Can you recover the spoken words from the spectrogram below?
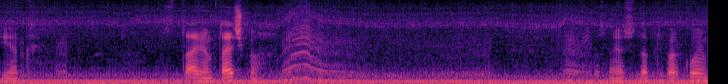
Так. Ставим тачку. Сейчас мы ее сюда припаркуем.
